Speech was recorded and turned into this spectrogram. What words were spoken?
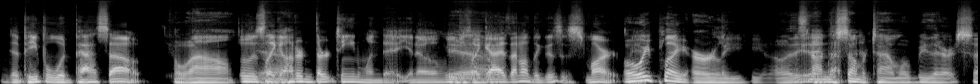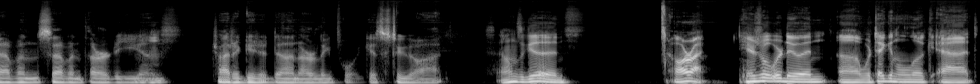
that people would pass out. Wow! It was yeah. like 113 one day. You know, we were just like, guys, I don't think this is smart. Well, man. we play early. You know, it's in the summertime, bad. we'll be there at seven, seven thirty, mm-hmm. and try to get it done early before it gets too hot. Sounds good. All right here's what we're doing. Uh, we're taking a look at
